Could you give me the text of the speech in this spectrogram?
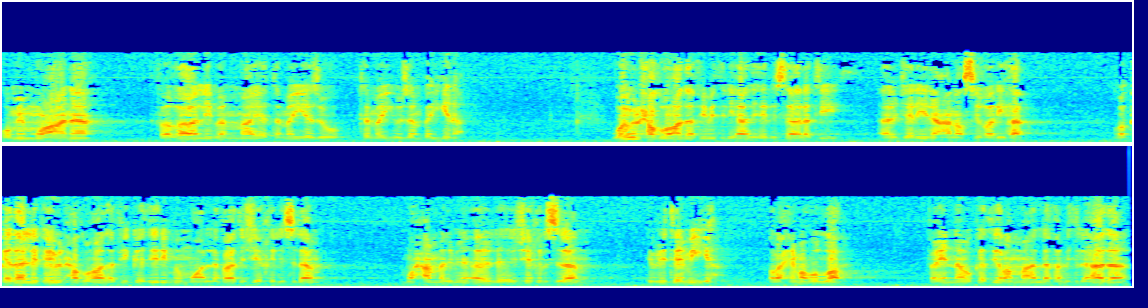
ومن معاناة فغالبا ما يتميز تميزا بينا ويلحظ هذا في مثل هذه الرسالة الجليلة على صغرها. وكذلك يلحظ هذا في كثير من مؤلفات شيخ الإسلام محمد بن آه، شيخ الإسلام ابن تيمية رحمه الله. فإنه كثيرا ما ألف مثل هذا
